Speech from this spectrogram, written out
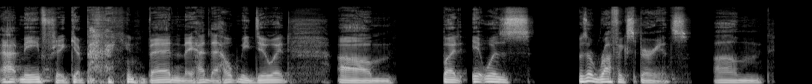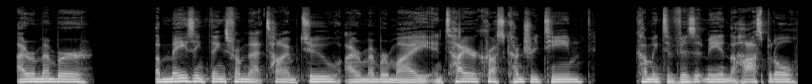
at me to get back in bed, and they had to help me do it. Um, but it was it was a rough experience. Um, I remember amazing things from that time too. I remember my entire cross country team coming to visit me in the hospital,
